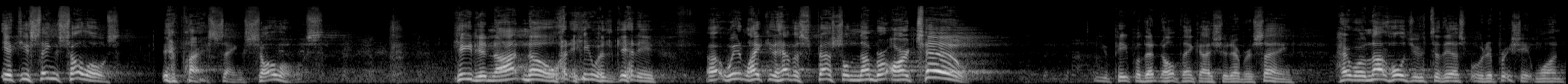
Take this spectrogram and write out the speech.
If you sing solos, if I sing solos, he did not know what he was getting. Uh, we'd like you to have a special number or two. You people that don't think I should ever sing. I will not hold you to this, but would appreciate one.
